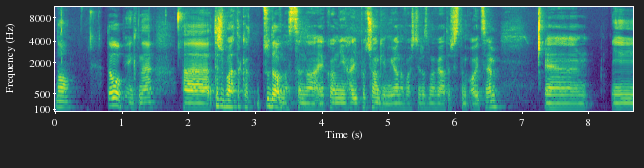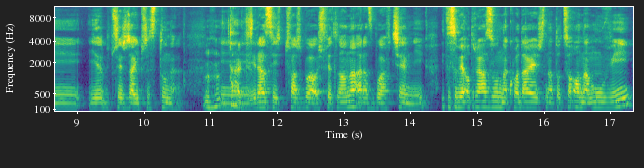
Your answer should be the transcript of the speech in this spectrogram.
no. To było piękne. E, też była taka cudowna scena, jak oni jechali pociągiem i ona właśnie rozmawiała też z tym ojcem. E, I je, przejeżdżali przez tunel. Mhm, I tak. raz jej twarz była oświetlona, a raz była w ciemni. I ty sobie od razu nakładajesz na to, co ona mówi,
